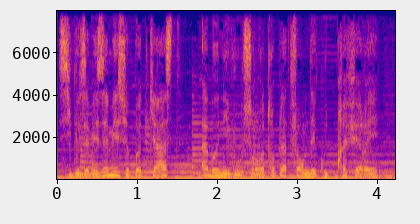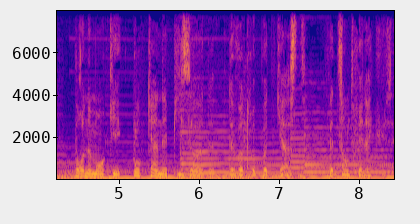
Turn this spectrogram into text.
Si vous avez aimé ce podcast, abonnez-vous sur votre plateforme d'écoute préférée pour ne manquer aucun épisode de votre podcast Faites entrer l'accusé.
